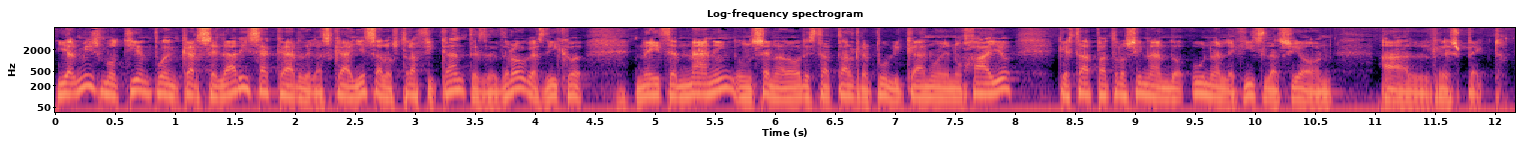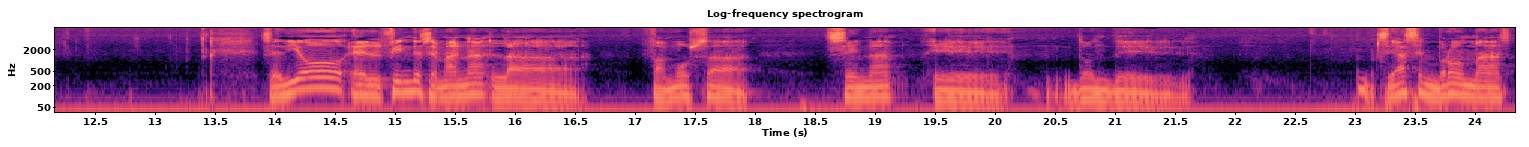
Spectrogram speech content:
y al mismo tiempo encarcelar y sacar de las calles a los traficantes de drogas, dijo Nathan Manning, un senador estatal republicano en Ohio, que está patrocinando una legislación al respecto. Se dio el fin de semana la famosa cena eh, donde se hacen bromas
